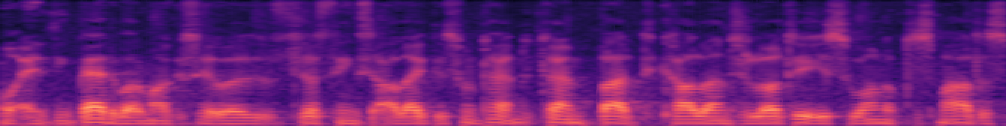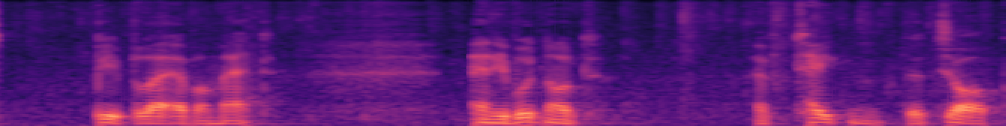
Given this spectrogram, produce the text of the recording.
or anything bad about Marco Silva, it's just things are like this from time to time. But Carlo Ancelotti is one of the smartest people I ever met. And he would not have taken the job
